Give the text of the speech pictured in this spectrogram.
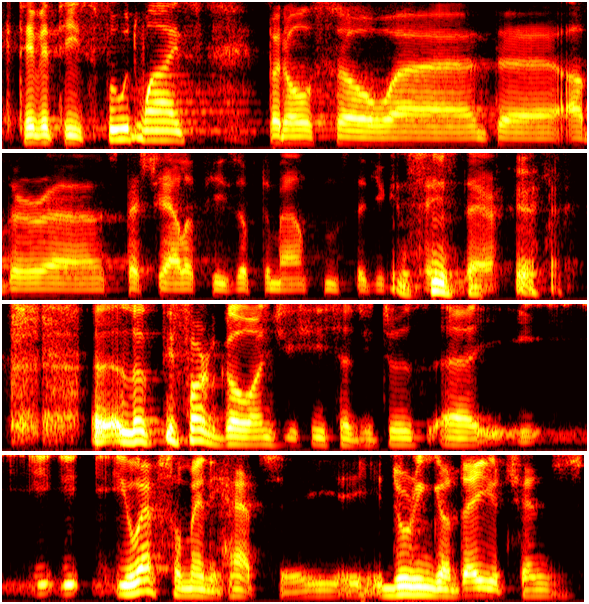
activities food wise but also uh, the other uh, specialities of the mountains that you can taste there. Uh, look, before go on GC32s, uh, you have so many hats. During your day, you change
